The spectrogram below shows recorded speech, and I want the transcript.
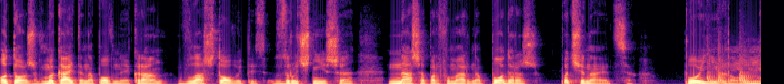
Отож, вмикайте на повний екран, влаштовуйтесь зручніше. Наша парфумерна подорож починається. Поїхали!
